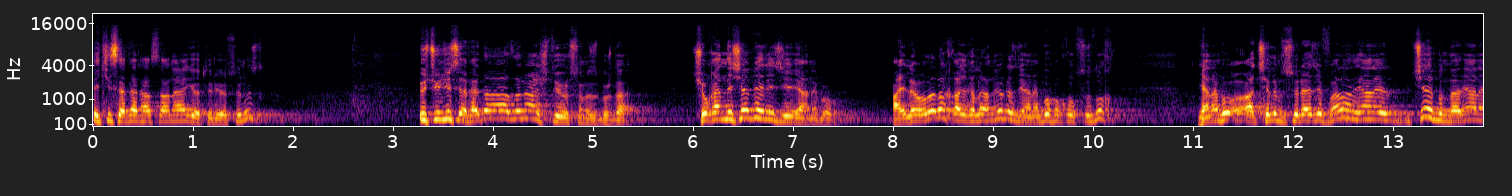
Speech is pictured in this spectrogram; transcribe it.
İki sefer hastaneye götürüyorsunuz. Üçüncü seferde ağzını aç diyorsunuz burada. Çok endişe verici yani bu. Aile olarak kaygılanıyoruz yani bu hukuksuzluk. Yani bu açılım süreci falan yani şey bunlar yani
